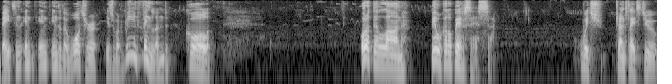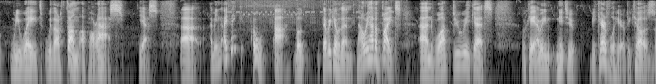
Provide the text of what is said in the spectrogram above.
baits in, in, in, into the water, is what we in Finland call odotellaan peukalo perseessä, which translates to we wait with our thumb up our ass. Yes. Uh, I mean, I think... Oh, ah, well, there we go then. Now we have a bite. And what do we get? Okay, now we need to be careful here, because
